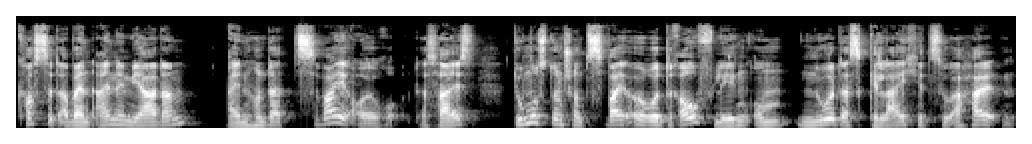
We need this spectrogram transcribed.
kostet aber in einem Jahr dann 102 Euro. Das heißt, du musst nun schon 2 Euro drauflegen, um nur das gleiche zu erhalten.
